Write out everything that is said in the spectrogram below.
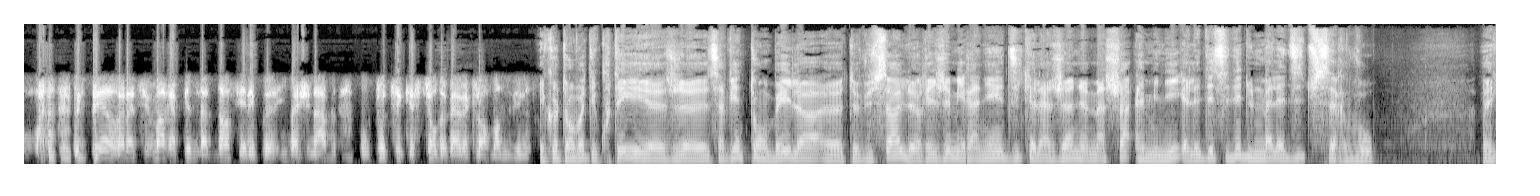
une paix relativement rapide là-dedans si elle est imaginable. Donc, toutes ces questions demain avec Laure Mandeville. Écoute, on va t'écouter. Euh, ça vient de tomber, là. Euh, tu as vu ça? Le régime iranien dit que la jeune Masha Amini, elle est décédée d'une maladie du cerveau. Écoute,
